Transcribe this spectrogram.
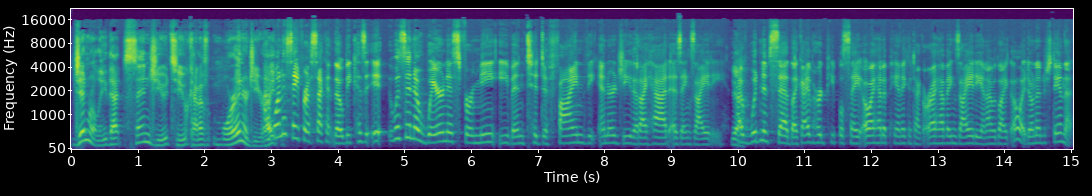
generally that sends you to kind of more energy, right? I want to say for a second though, because it was an awareness for me even to define the energy that I had as anxiety. Yeah. I wouldn't have said, like I've heard people say, oh, I had a panic attack or I have anxiety. And I was like, oh, I don't understand that.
